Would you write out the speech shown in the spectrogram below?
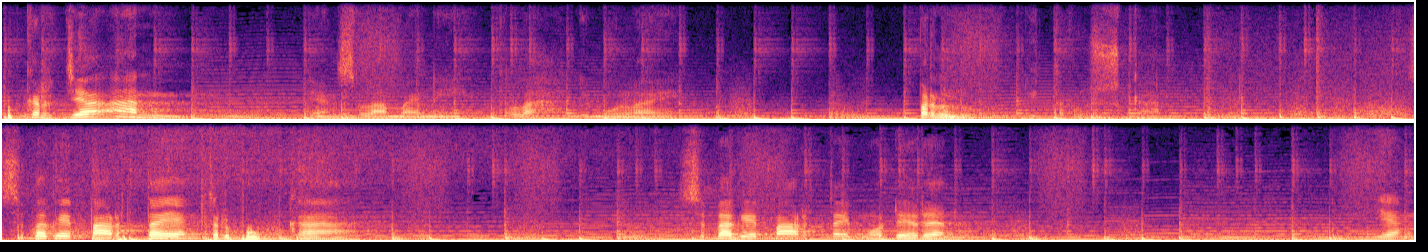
Pekerjaan yang selama ini telah dimulai perlu diteruskan. Sebagai partai yang terbuka, sebagai partai modern yang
